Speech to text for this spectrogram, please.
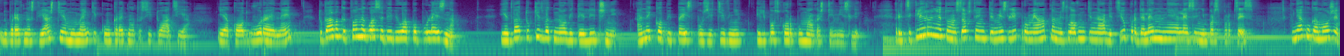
добре в настоящия момент и конкретната ситуация. И ако отговора е не, тогава каква нагласа би била по-полезна? И едва тук идват новите лични, а не копипейст позитивни или по-скоро помагащи мисли. Рециклирането на собствените мисли и промяната на мисловните навици определено не е лесен и бърз процес – Понякога може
